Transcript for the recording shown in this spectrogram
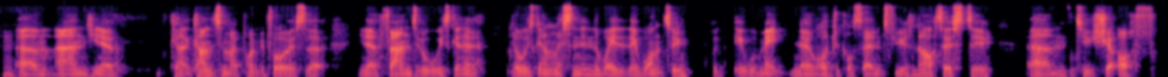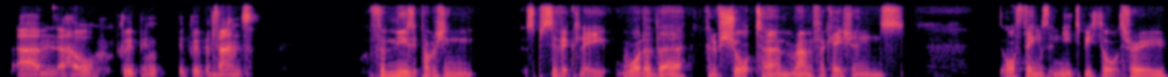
Hmm. Um, and you know, kind of, kind of to my point before is that you know fans are always going to always going to listen in the way that they want to. It would make no logical sense for you as an artist to um, to shut off um, a whole group a group of hmm. fans. For music publishing specifically, what are the kind of short term ramifications or things that need to be thought through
